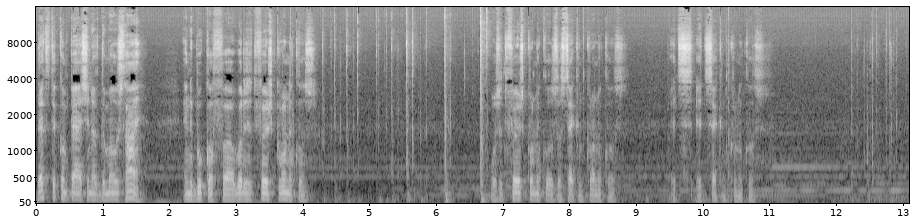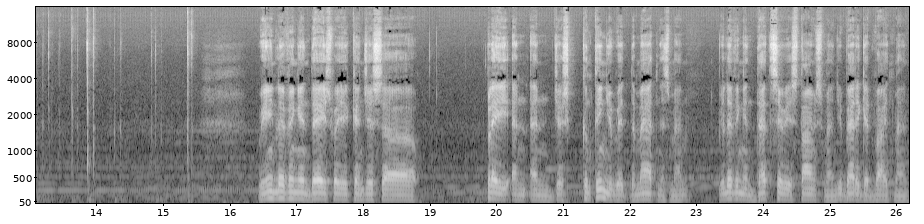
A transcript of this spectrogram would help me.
That's the compassion of the most high. In the book of uh, what is it? First chronicles. Was it first chronicles or second chronicles it's it's second chronicles we ain't living in days where you can just uh, play and and just continue with the madness, man. We're living in that serious times, man. You better get right, man.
